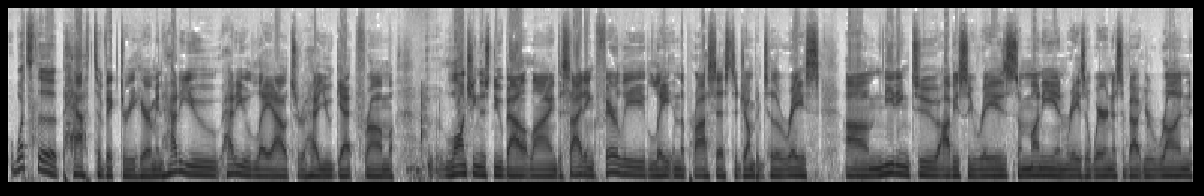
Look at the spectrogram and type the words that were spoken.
what's the path to victory here? I mean, how do you how do you lay out sort of how you get from launching this new ballot line, deciding fairly late in the process to jump into the race, um, needing to obviously raise some money and raise awareness about your run?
